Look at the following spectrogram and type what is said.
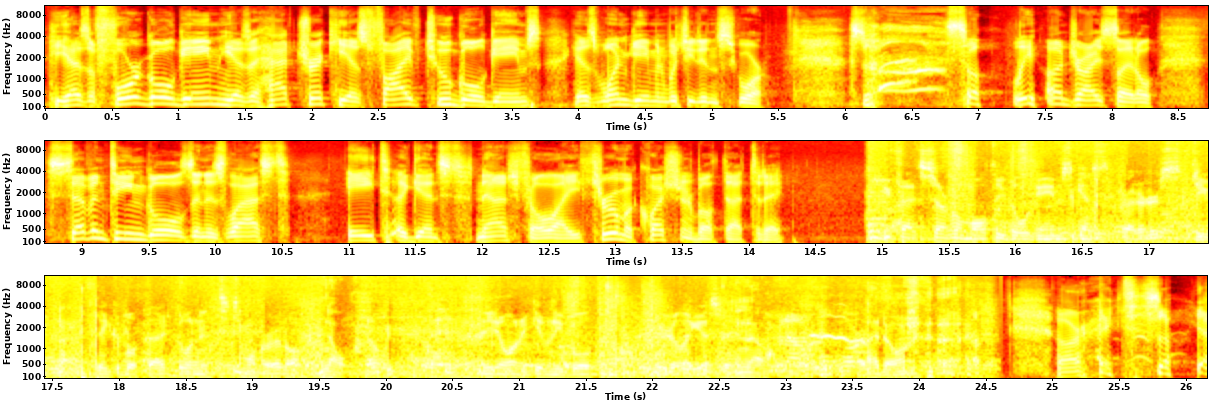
He has a four goal game. He has a hat trick. He has five two goal games. He has one game in which he didn't score. So, so Leon Draisaitl, 17 goals in his last eight against Nashville. I threw him a question about that today. You've had several multi-goal games against the Predators. Do you think about that going into tomorrow at all? No. No. You don't want to give any both material, I guess. No, I don't. All right. So yeah,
